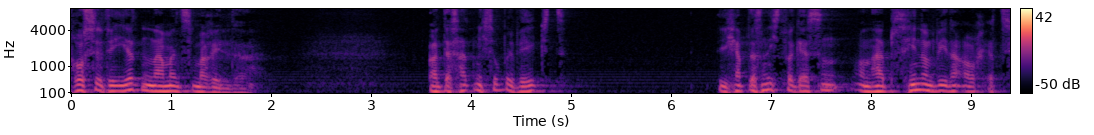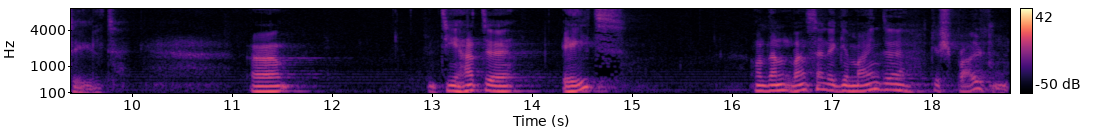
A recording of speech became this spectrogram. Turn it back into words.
Prostituierten namens Marilda. Und das hat mich so bewegt. Ich habe das nicht vergessen und habe es hin und wieder auch erzählt. Äh, die hatte AIDS und dann war seine Gemeinde gespalten.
